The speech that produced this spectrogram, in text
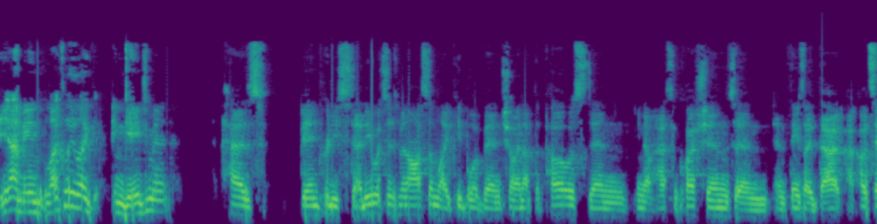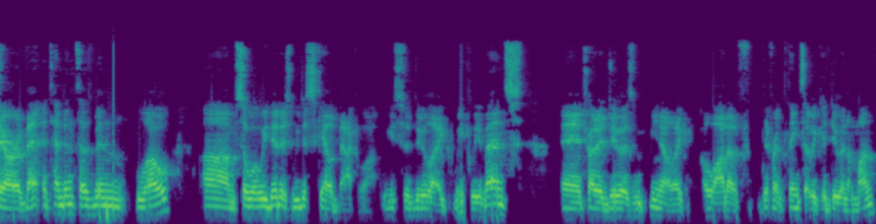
Yeah, I mean, luckily, like engagement has been pretty steady, which has been awesome. Like people have been showing up to post and you know asking questions and and things like that. I would say our event attendance has been low. Um, so what we did is we just scaled back a lot. We used to do like weekly events and try to do as you know like a lot of different things that we could do in a month.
